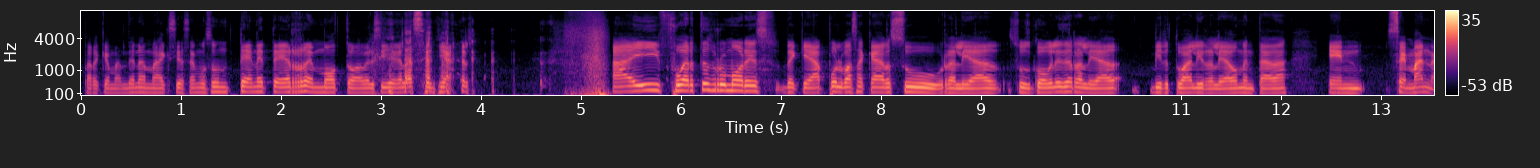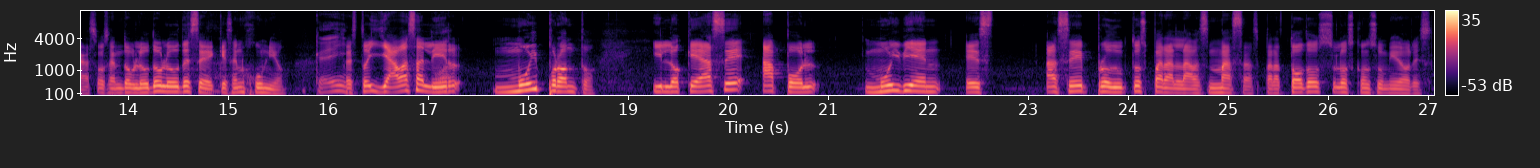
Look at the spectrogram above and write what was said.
para que manden a Max y hacemos un TNT remoto a ver si llega la señal. Hay fuertes rumores de que Apple va a sacar su realidad, sus goggles de realidad virtual y realidad aumentada en semanas, o sea, en WWDC, que es en junio. Esto ya va a salir muy pronto. Y lo que hace Apple muy bien es hace productos para las masas, para todos los consumidores.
